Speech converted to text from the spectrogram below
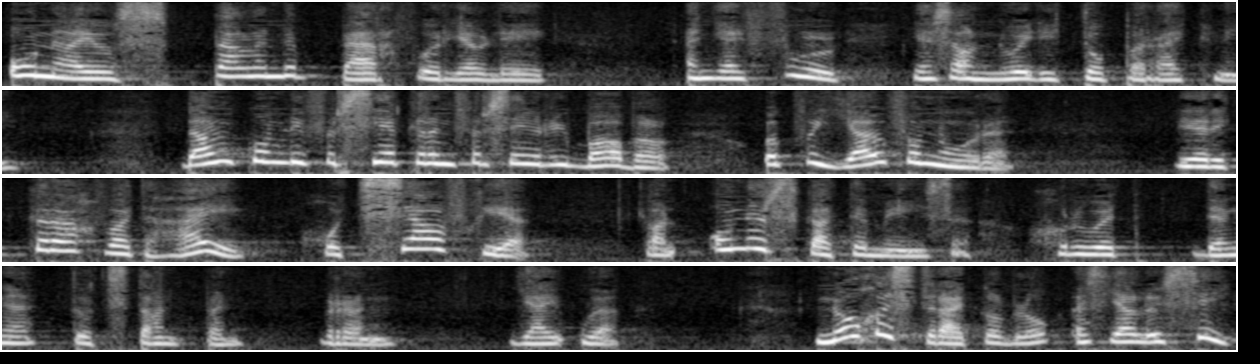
onheilspellende berg voor jou lê en jy voel jy sal nooit die top bereik nie. Dan kom die versekering vir sê Rubabel ook vir jou vermoere. Deur die krag wat hy God self gee, kan onderskatte mense groot dinge tot stand bring. Jy ook. Nog 'n struikelblok is jaloesie.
